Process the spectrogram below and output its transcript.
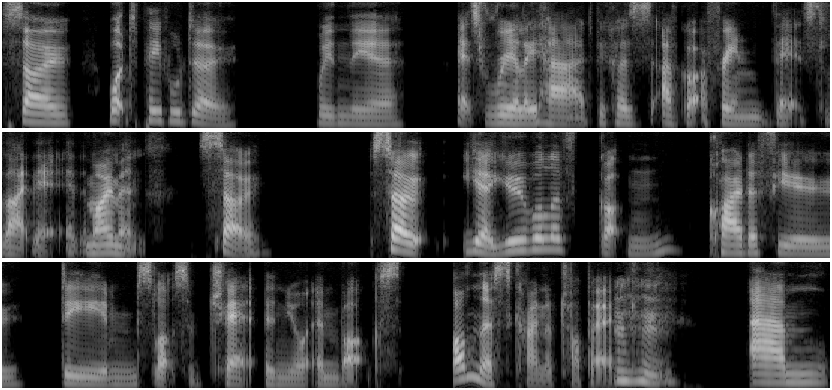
So what do people do when they're It's really hard because I've got a friend that's like that at the moment. So, so yeah, you will have gotten quite a few DMs, lots of chat in your inbox on this kind of topic. Mm-hmm. Um,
